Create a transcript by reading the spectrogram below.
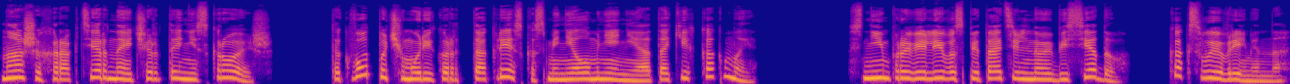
Наши характерные черты не скроешь. Так вот почему Рикард так резко сменил мнение о таких, как мы. С ним провели воспитательную беседу, как своевременно.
